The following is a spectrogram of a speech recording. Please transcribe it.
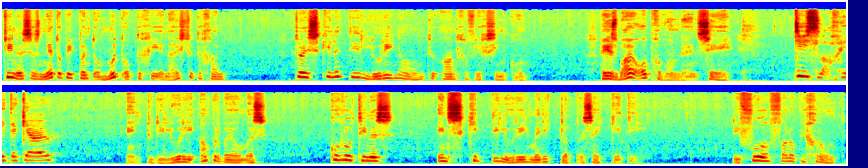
Tinus is net op die punt om moed op te gee en huis toe te gaan, toe hy skielik die loerie na hom toe aangevlieg sien kom. Hy is baie opgewonde en sê, Die slag het ek jou. en toe die loerie amper by hom is, korrel Tinus en skiet die loerie met die klip in sy ketting. Die voël val op die grond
